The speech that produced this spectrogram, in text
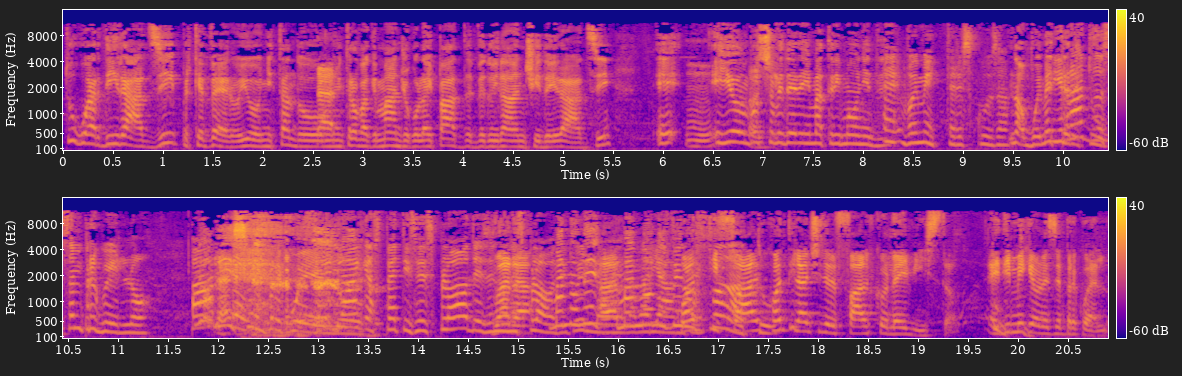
Tu guardi i razzi, perché è vero, io ogni tanto Eh. mi trovo che mangio con l'iPad e vedo i lanci dei razzi. E, Mm, e io non posso anche. vedere i matrimoni. di- Eh, vuoi mettere, scusa? No, vuoi mettere Il razzo tu. è sempre quello. Non è Parte, sempre quello. Che aspetti se esplode, se Guarda, non esplode. ma non è- ma non è variante. vero. quanti, fal- quanti lanci del Falcon hai visto? E dimmi che non è sempre quello.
